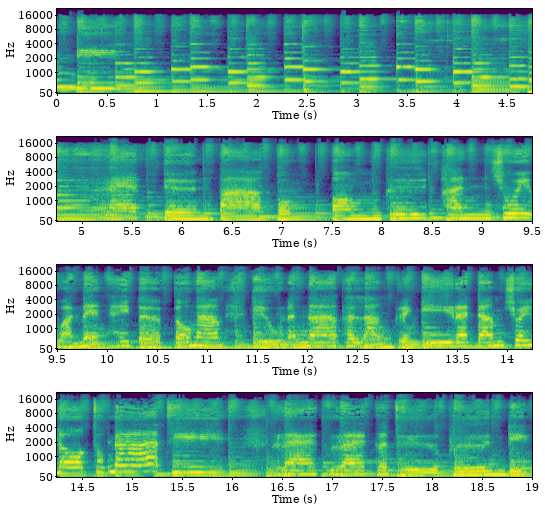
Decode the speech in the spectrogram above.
นดี งพืชพันธุ์ช่วยหว่านเม็ดให้เติบโตงาม ผิวนันนาพลังเกร่งดีแรดดำช่วยโลกทุกนาที แรดแรดกระถือพื้นดิน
